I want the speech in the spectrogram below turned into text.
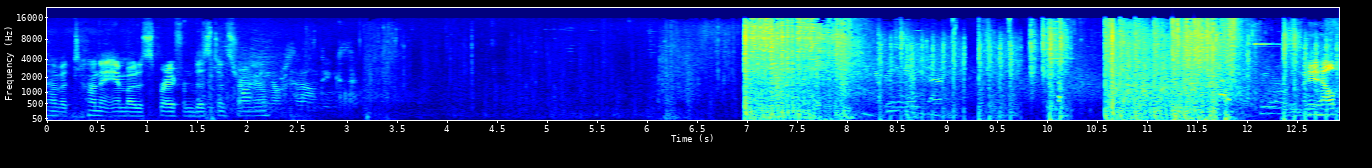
Have a ton of ammo to spray from distance right now. I need help.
